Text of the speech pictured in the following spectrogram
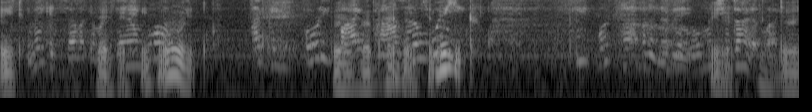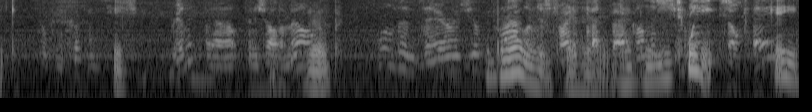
Wait. You make it sound like a Wait, bloke. would. I gained Wait, 45 what pounds in happens a in a week. week? Pete, what's happening to me? What's your diet like? Cooking Really? But I don't finish all the milk. milk. Well, then there is your Problem. Just try to cut back on the Sweets. okay?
